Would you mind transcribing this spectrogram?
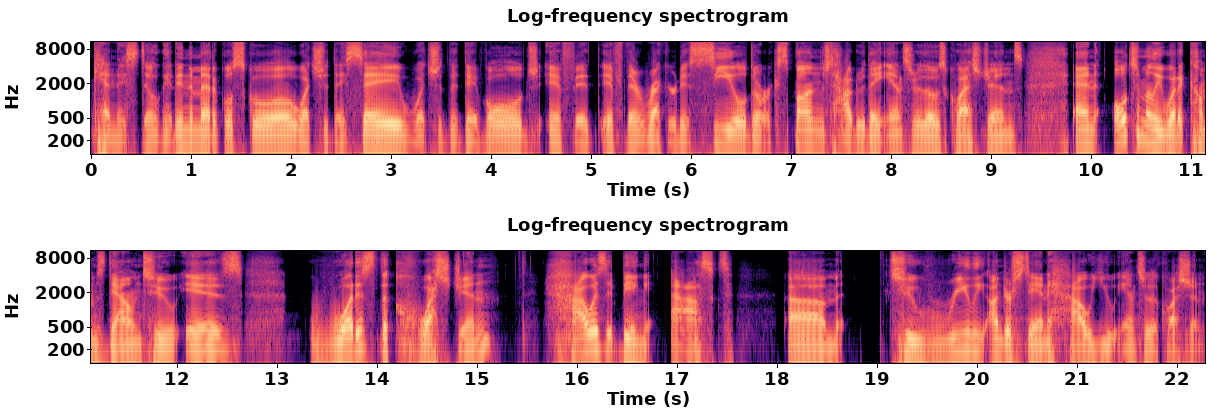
can they still get into medical school? What should they say? What should they divulge if it if their record is sealed or expunged? How do they answer those questions? And ultimately what it comes down to is what is the question? How is it being asked? Um, to really understand how you answer the question.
